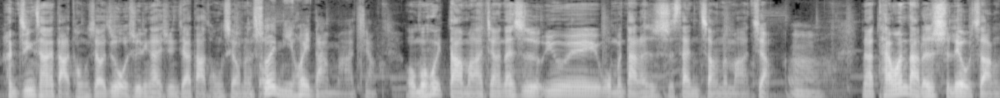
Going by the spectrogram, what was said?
很经常在打通宵。就是我去林海轩家打通宵那时候。所以你会打麻将？我们会打麻将，但是因为我们打的是十三张的麻将，嗯，那台湾打的是十六张。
